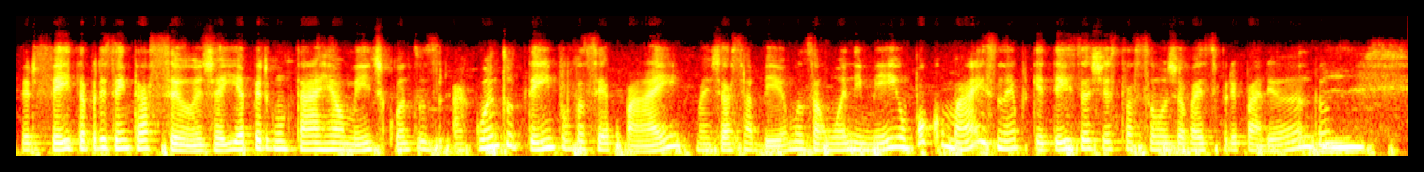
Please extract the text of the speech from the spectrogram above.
Perfeita apresentação. Eu já ia perguntar realmente quantos, há quanto tempo você é pai, mas já sabemos, há um ano e meio, um pouco mais, né? Porque desde a gestação já vai se preparando. Isso.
